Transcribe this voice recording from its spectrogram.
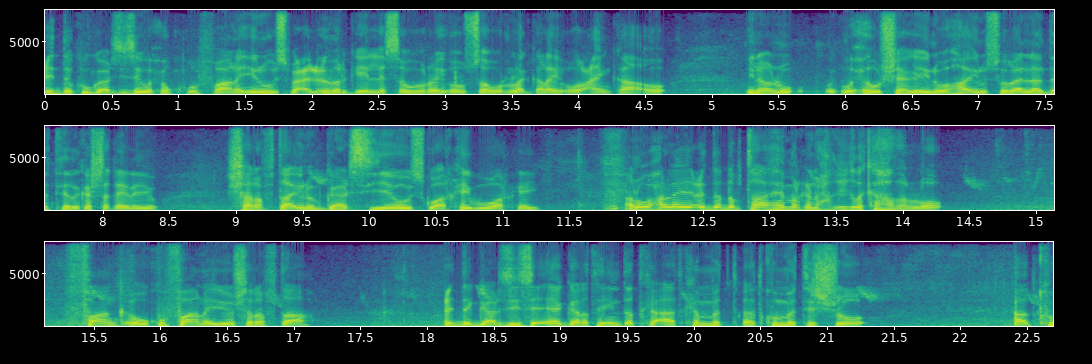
cidda ku gaadhsiisay wuxuu ku faanay inuu ismaaciil cumar geelle sawiray oo sawir la galay oo caynkaa oo inaanu wuxuu u sheegay inuu ahaa inuu somalilan danteeda ka shaqaynayo sharaftaa inuu gaadhsiiyey oo isku arkay buu arkay. Anugu waxaan leeyahay cidda dhabta ahee markaynu xaqiiqda ka hadalno faanka uu ku faanayo sharaftaa cidda gaadhsiisay ee garatay in dadka aad ka aad ku matasho aad ku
